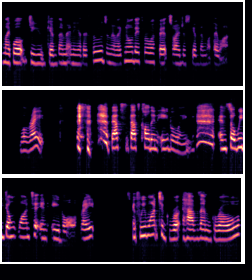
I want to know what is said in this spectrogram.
I'm like well do you give them any other foods? And they're like no they throw a fit so i just give them what they want. Well right. That's that's called enabling. And so we don't want to enable right? If we want to grow, have them grow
